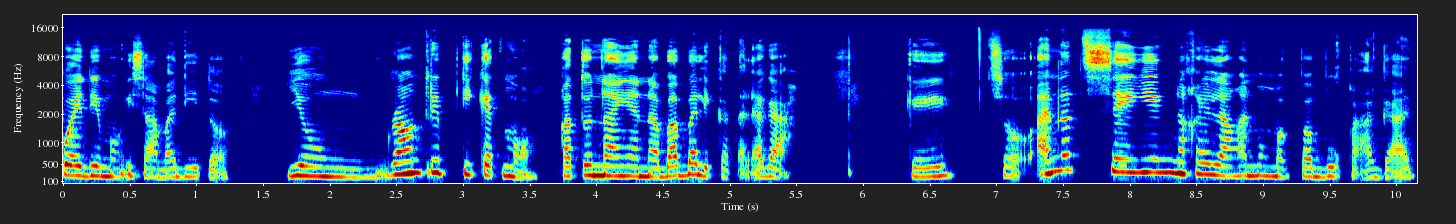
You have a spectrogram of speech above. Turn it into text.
pwede mong isama dito? Yung round trip ticket mo, katunayan na babalik ka talaga. Okay? So, I'm not saying na kailangan mong magpabook agad.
